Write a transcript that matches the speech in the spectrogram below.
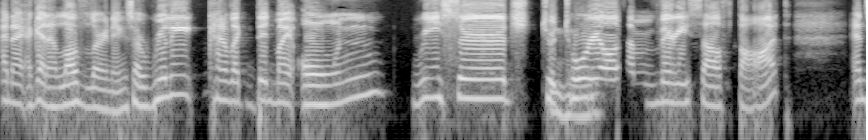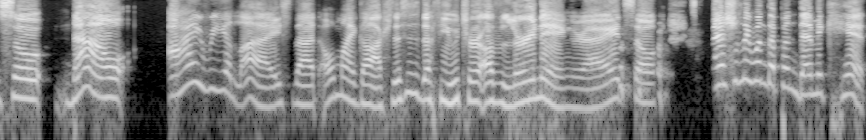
and I again I love learning. So I really kind of like did my own research, tutorials. I'm very self-taught. And so now I realize that oh my gosh, this is the future of learning, right? So especially when the pandemic hit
